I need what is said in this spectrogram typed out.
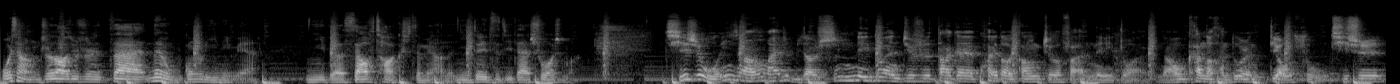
我想知道，就是在那五公里里面。你的 self talk 是怎么样的？你对自己在说什么？其实我印象还是比较深，那段就是大概快到刚折返那一段，然后看到很多人掉速。其实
